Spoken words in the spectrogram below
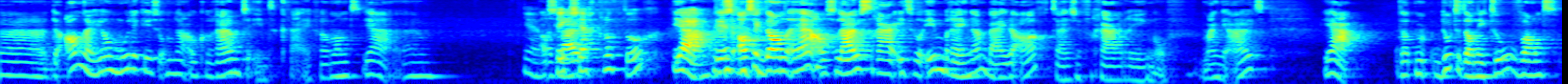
uh, de ander heel moeilijk is om daar ook ruimte in te krijgen. Want ja. Uh, ja, wat ik zeg klopt toch? Ja, dus als ik dan hè, als luisteraar iets wil inbrengen bij de acht tijdens een vergadering of maakt niet uit. Ja, dat doet er dan niet toe, want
